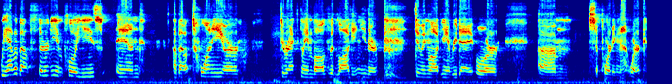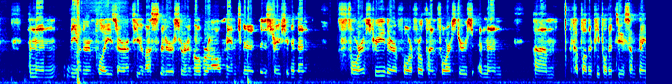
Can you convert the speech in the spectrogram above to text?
we have about 30 employees, and about 20 are directly involved with logging, either doing logging every day or um, supporting that work. And then the other employees are a few of us that are sort of overall management administration and then forestry. There are four full time foresters and then um, a couple other people that do something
